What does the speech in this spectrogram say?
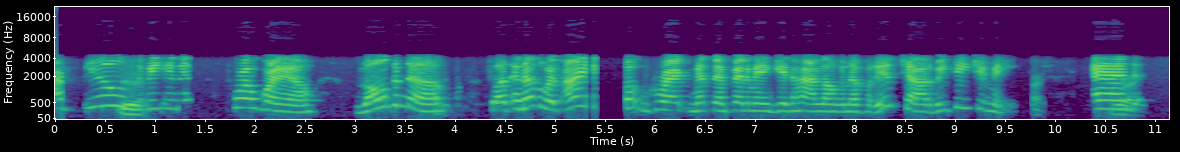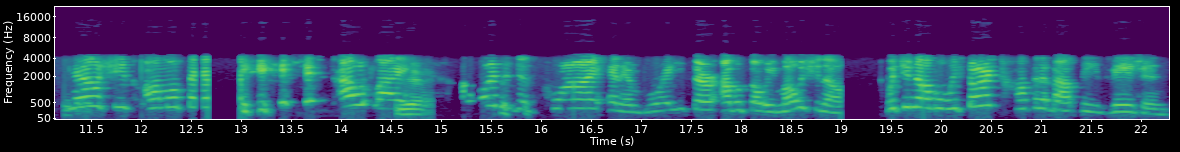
I refuse Yeah. to be in this program long enough. So, in other words, I ain't smoking crack, methamphetamine, getting high long enough for this child to be teaching me. Right. And Right. now she's almost 30. I was like, Yeah. I wanted to just cry and embrace her. I was so emotional. But you know, when we start talking about these visions,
